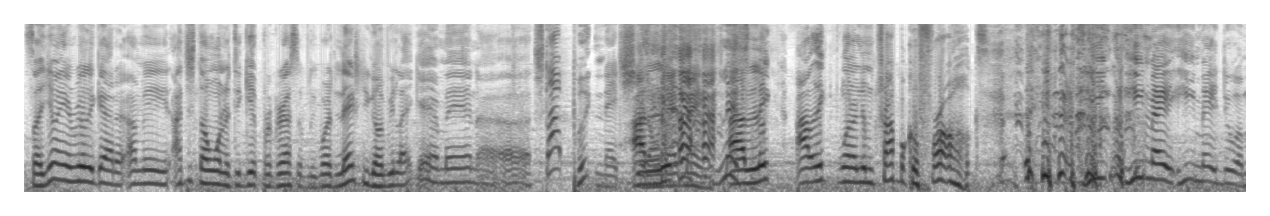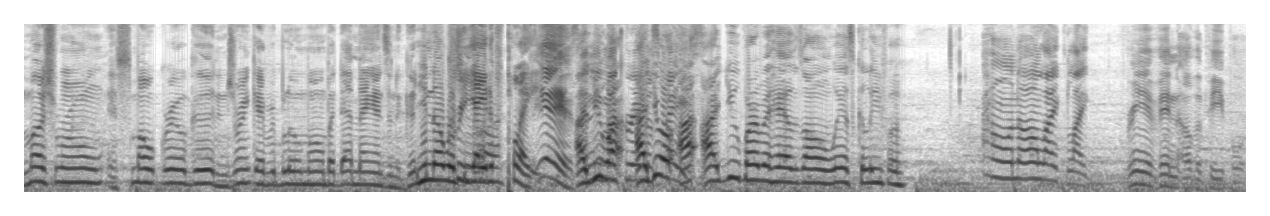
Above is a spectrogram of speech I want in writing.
So you ain't really got to. I mean, I just don't want it to get progressively worse. Next, you're gonna be like, yeah, man. Uh, Stop putting that shit I on licked, that man. I Listen, licked, I licked one of them tropical frogs. he, he may he may do a mushroom and smoke real good and drink every blue moon, but that man's in a good You know what you creative are? place. Yes, Are I need you my are, are creative you are, space. are you Birmingham's own Wiz Khalifa? I don't know, I don't like like reinventing other people.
